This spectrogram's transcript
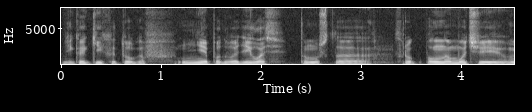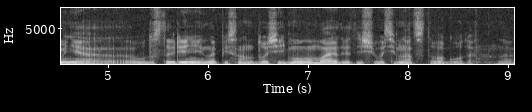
Никаких итогов не подводилось, потому что срок полномочий у меня в удостоверении написан до 7 мая 2018 года. Да?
